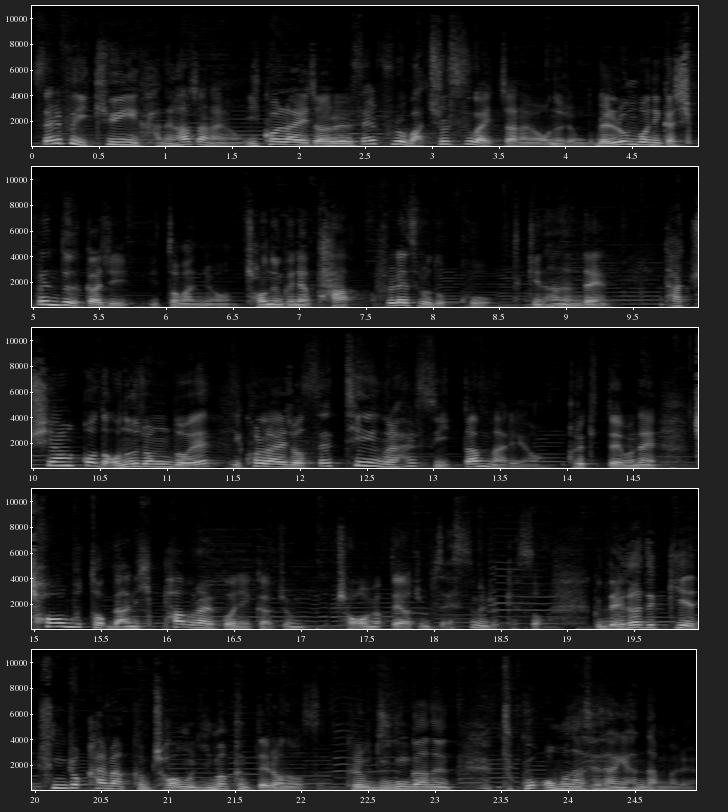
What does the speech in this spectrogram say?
셀프 EQing이 가능하잖아요. 이퀄라이저를 셀프로 맞출 수가 있잖아요. 어느 정도. 멜론 보니까 10밴드까지 있더만요. 저는 그냥 다 플랫으로 놓고 듣긴 하는데 다 취향껏 어느 정도의 이퀄라이저 세팅을 할 수 있단 말이에요. 그렇기 때문에 처음부터 난 힙합을 할 거니까 좀 저음역대가 좀 셌으면 좋겠어. 그 내가 듣기에 충족할 만큼 저음을 이만큼 때려 넣었어. 그럼 누군가는 듣고 어머나 세상에 한단 말이에요.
